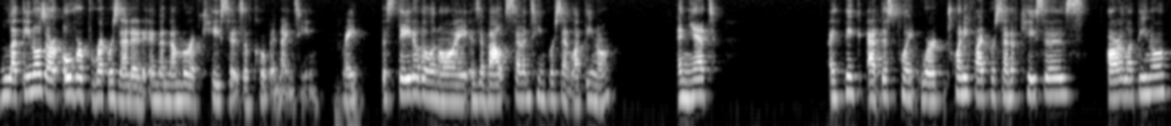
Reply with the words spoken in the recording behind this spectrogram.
Latinos are overrepresented in the number of cases of COVID 19, mm-hmm. right? The state of Illinois is about 17% Latino. And yet, I think at this point, where 25% of cases are Latino,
